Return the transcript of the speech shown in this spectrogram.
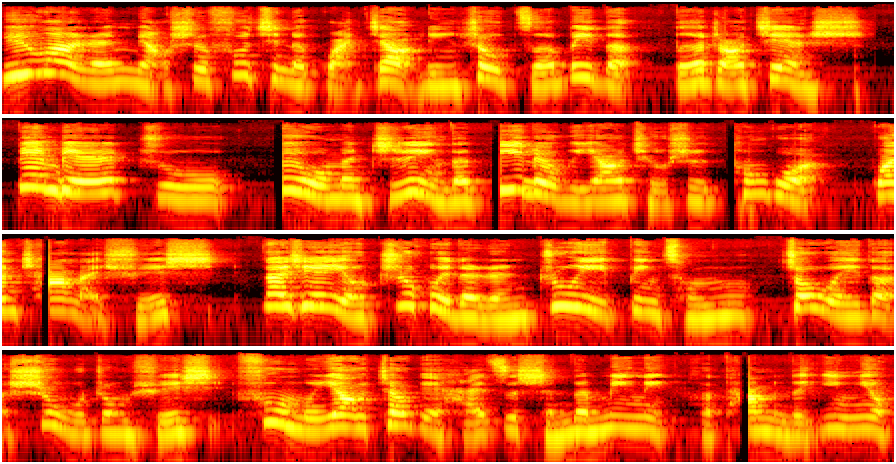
愚妄人藐视父亲的管教，领受责备的得着见识。”辨别主对我们指引的第六个要求是通过观察来学习。那些有智慧的人注意并从周围的事物中学习。父母要教给孩子神的命令和他们的应用，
